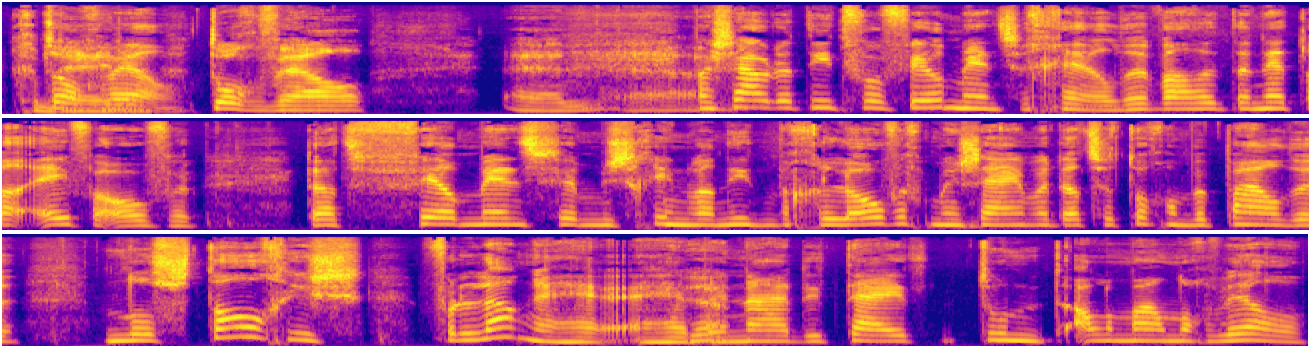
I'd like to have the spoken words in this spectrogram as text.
gebeden. Toch wel. Toch wel. En, uh... Maar zou dat niet voor veel mensen gelden? We hadden het er net al even over. Dat veel mensen misschien wel niet meer gelovig meer zijn... maar dat ze toch een bepaalde nostalgisch verlangen he hebben... Ja. naar die tijd toen het allemaal nog wel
